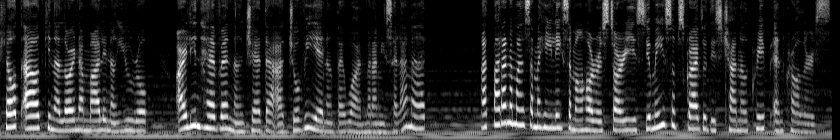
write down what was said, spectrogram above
Shout out kina Lorna Mali ng Europe, Arlene Heaven ng Jeddah at Jovie ng Taiwan. Maraming salamat! At para naman sa mahilig sa mga horror stories, you may subscribe to this channel Creep and Crawlers.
